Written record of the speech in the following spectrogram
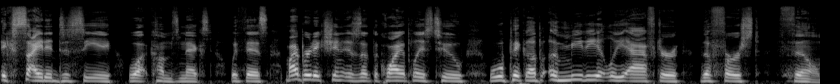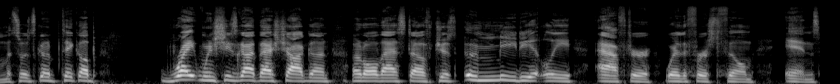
excited to see what comes next with this. My prediction is that The Quiet Place 2 will pick up immediately after the first film. So it's going to take up right when she's got that shotgun and all that stuff, just immediately after where the first film ends.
